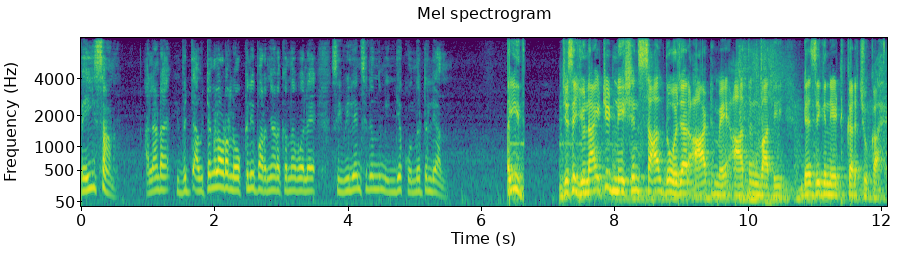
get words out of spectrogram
ബേസാണ് അല്ലാണ്ട് ഇവ അവറ്റങ്ങൾ അവിടെ ലോക്കലി പറഞ്ഞു നടക്കുന്ന പോലെ സിവിലിയൻസിനൊന്നും ഇന്ത്യ കൊന്നിട്ടില്ല എന്ന് सईद जिसे यूनाइटेड नेशंस साल 2008 में आतंकवादी डेजिग्नेट कर चुका है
